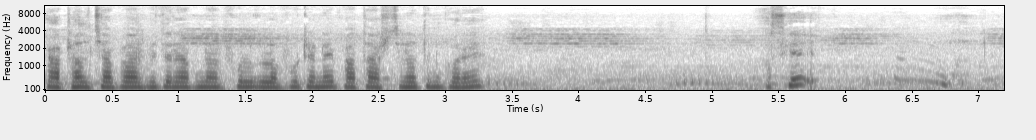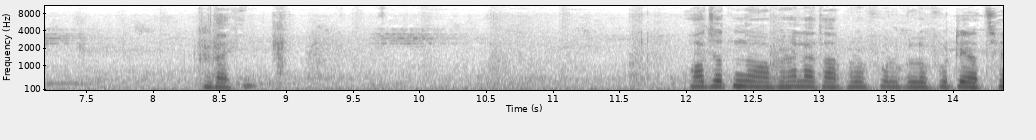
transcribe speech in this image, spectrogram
কাঁঠাল চাপার ভিতরে আপনার ফুলগুলো ফুটে নেয় পাতা আসছে নতুন করে। আজকে দেখেন। অযত্ন অবহেলা তারপরে ফুলগুলো ফুটে আছে।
